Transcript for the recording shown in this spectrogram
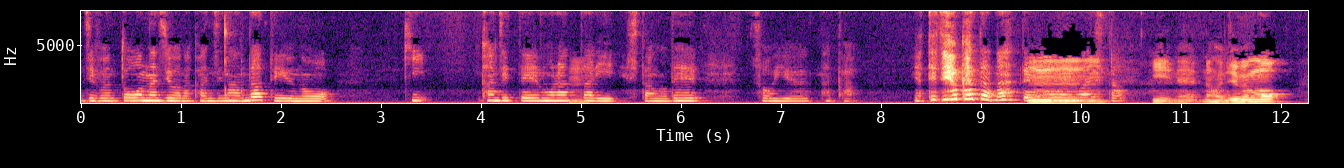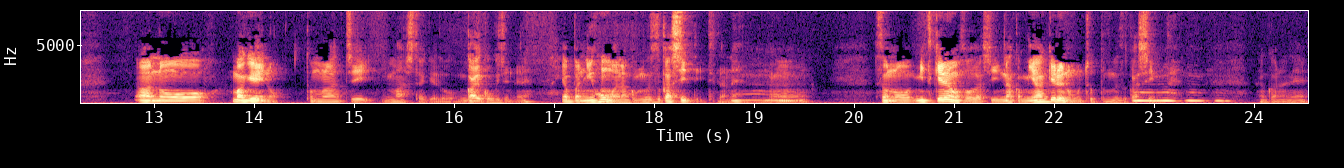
自分と同じような感じなんだっていうのをき感じてもらったりしたのでそういうなんかやっててよかったなって思いました。いいね。なんか自分もあのまあゲイの友達いましたけど外国人でね。やっぱ日本はなんか難しいって言ってたね。うん。うんその見つけるのもそうだしなんか見分けるのもちょっと難しいみたいだからね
